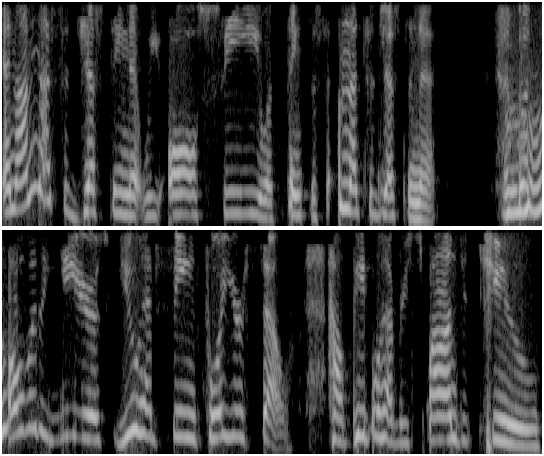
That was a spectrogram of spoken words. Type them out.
And I'm not suggesting that we all see or think the same. I'm not suggesting that. Mhm. But over the years, you have seen for yourself how people have responded to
